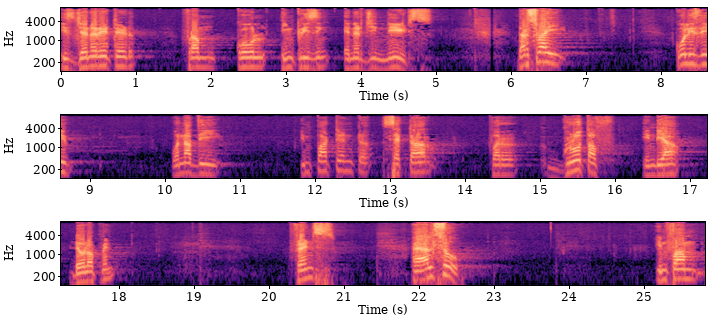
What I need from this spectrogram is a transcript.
is generated from coal, increasing energy needs. That's why coal is the one of the important sector for growth of India development. Friends, I also inform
